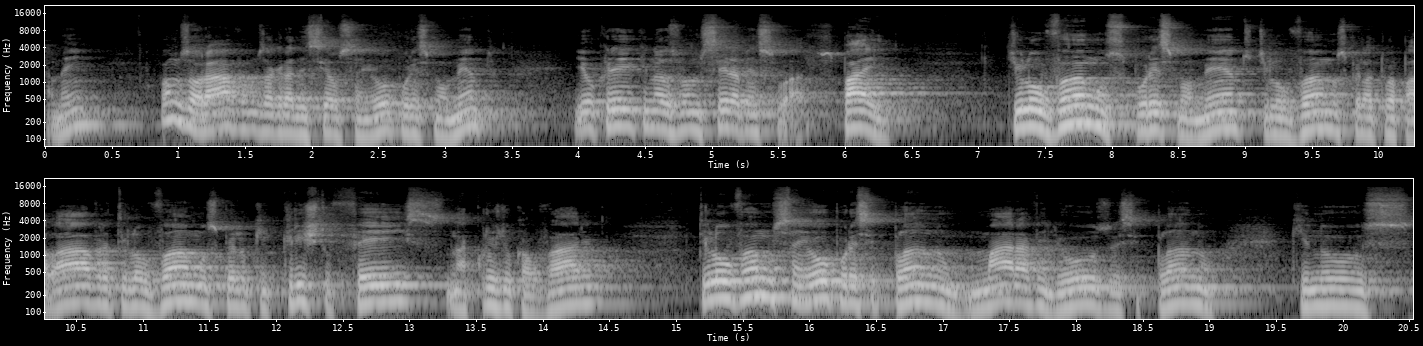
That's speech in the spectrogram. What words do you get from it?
Amém? Vamos orar, vamos agradecer ao Senhor por esse momento e eu creio que nós vamos ser abençoados. Pai, te louvamos por esse momento, te louvamos pela tua palavra, te louvamos pelo que Cristo fez na cruz do Calvário. Te louvamos, Senhor, por esse plano maravilhoso, esse plano que nos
